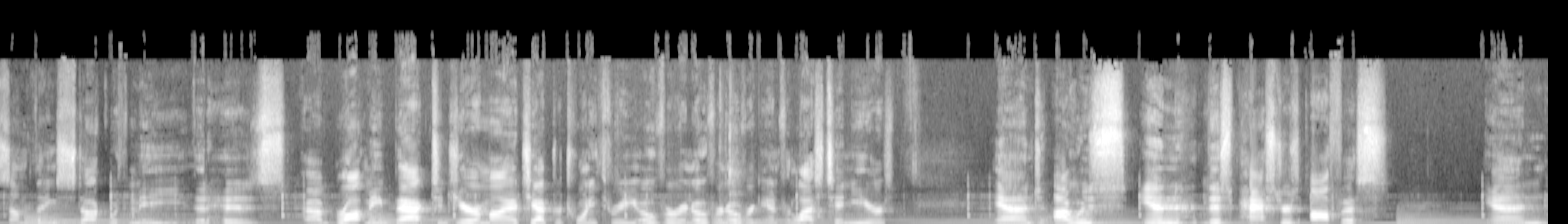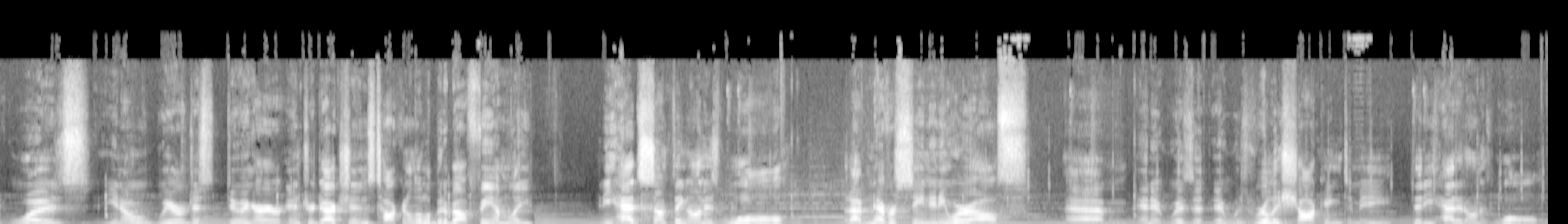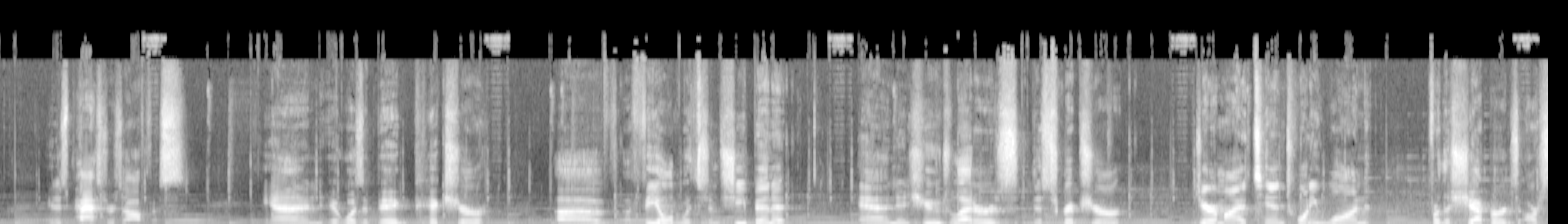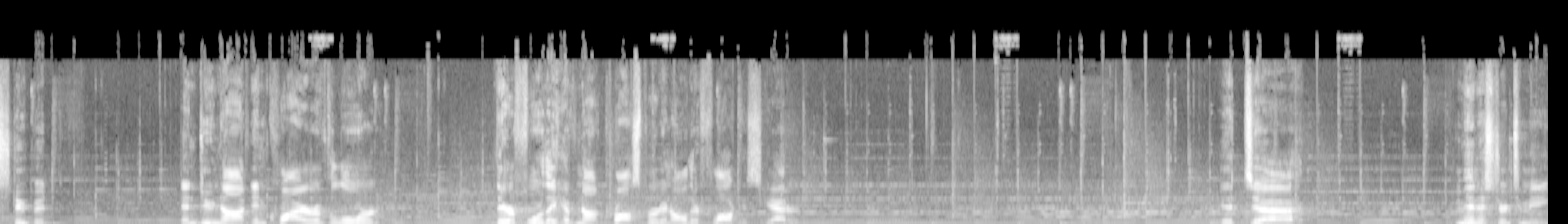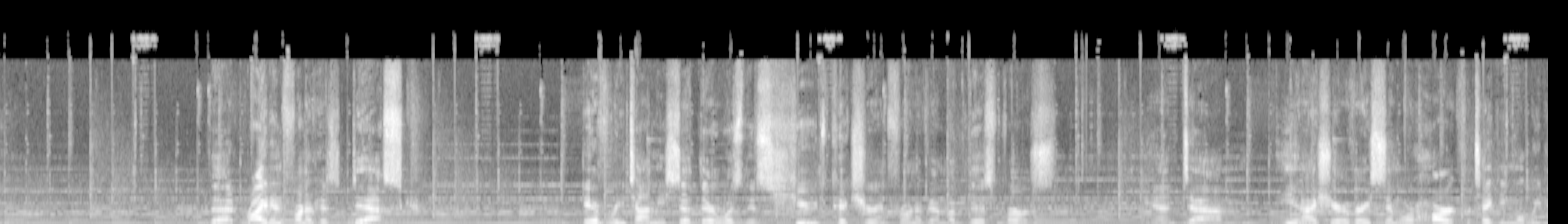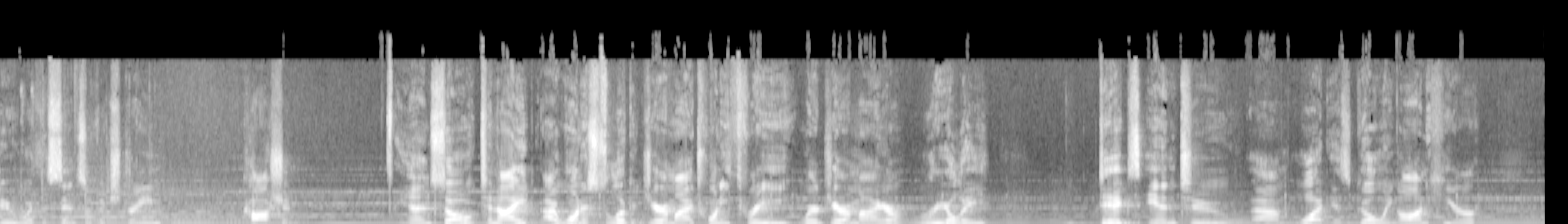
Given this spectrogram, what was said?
something stuck with me that has uh, brought me back to Jeremiah chapter 23 over and over and over again for the last 10 years. And I was in this pastor's office and was, you know, we were just doing our introductions, talking a little bit about family. And he had something on his wall that I've never seen anywhere else. Um, and it was it was really shocking to me that he had it on his wall in his pastor's office. And it was a big picture of a field with some sheep in it, and in huge letters, the scripture Jeremiah 10 21 For the shepherds are stupid and do not inquire of the Lord. Therefore, they have not prospered, and all their flock is scattered. It uh, ministered to me that right in front of his desk, every time he sat there, was this huge picture in front of him of this verse. And um, he and I share a very similar heart for taking what we do with a sense of extreme caution. And so tonight, I want us to look at Jeremiah 23, where Jeremiah really digs into um, what is going on here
